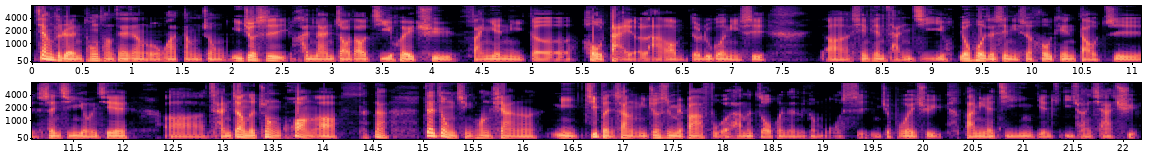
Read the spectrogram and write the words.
这样的人。通常在这样的文化当中，你就是很难找到机会去繁衍你的后代了啦。哦，就如果你是啊先天残疾，又或者是你是后天导致身心有一些。啊，残障的状况啊，那在这种情况下呢，你基本上你就是没办法符合他们走婚的那个模式，你就不会去把你的基因延遗传下去。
